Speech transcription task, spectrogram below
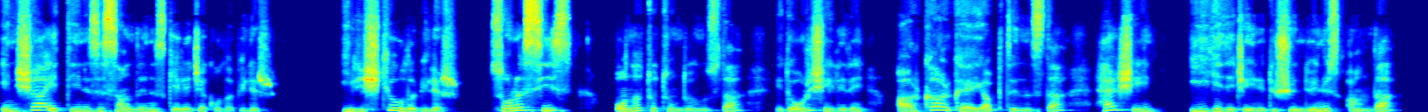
İnşa ettiğinizi sandığınız gelecek olabilir. İlişki olabilir. Sonra siz ona tutunduğunuzda ve doğru şeyleri arka arkaya yaptığınızda her şeyin iyi gideceğini düşündüğünüz anda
